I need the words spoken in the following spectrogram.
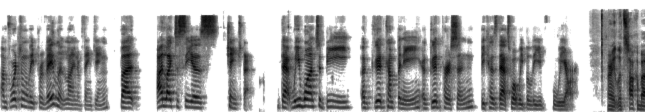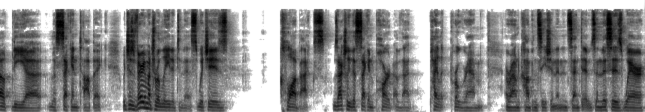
unfortunately, prevalent line of thinking, but I like to see us change that. That we want to be a good company, a good person, because that's what we believe who we are. All right, let's talk about the uh, the second topic, which is very much related to this, which is clawbacks. It was actually the second part of that pilot program around compensation and incentives. And this is where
